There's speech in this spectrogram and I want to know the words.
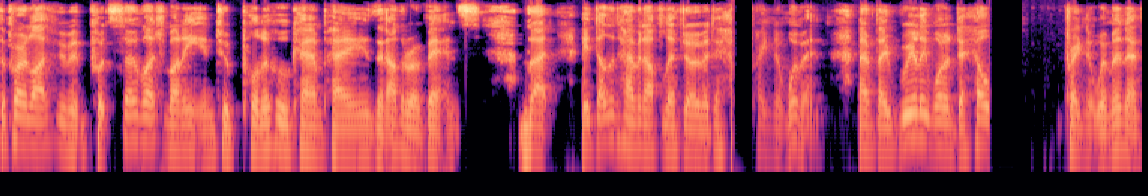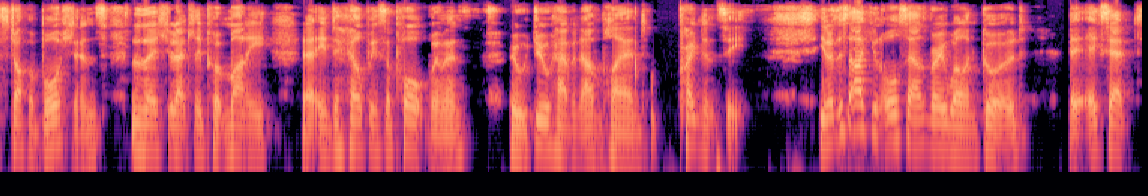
the pro life movement puts so much money into political campaigns and other events that it doesn't have enough left over to help pregnant women. And if they really wanted to help pregnant women and stop abortions, then they should actually put money uh, into helping support women who do have an unplanned pregnancy. You know, this argument all sounds very well and good, except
